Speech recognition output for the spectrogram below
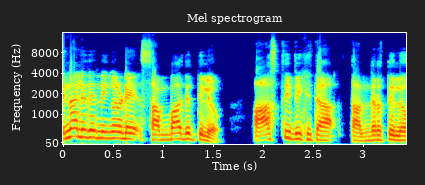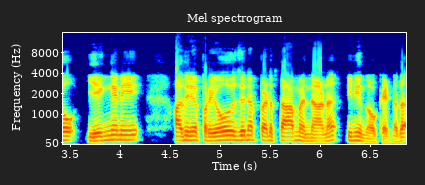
എന്നാൽ ഇത് നിങ്ങളുടെ സമ്പാദ്യത്തിലോ ആസ്തി വിഹിത തന്ത്രത്തിലോ എങ്ങനെ അതിനെ പ്രയോജനപ്പെടുത്താമെന്നാണ് ഇനി നോക്കേണ്ടത്.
